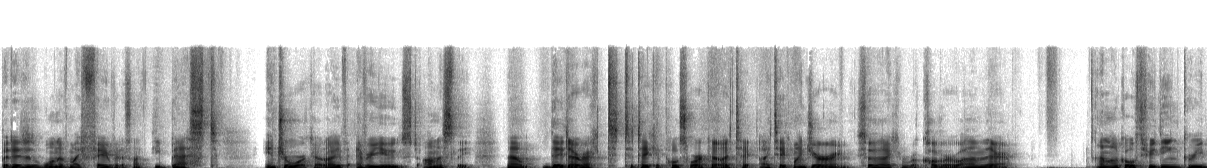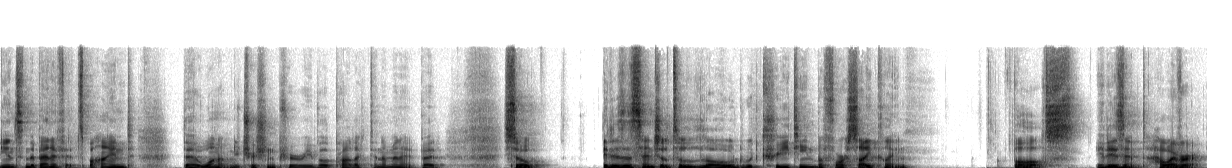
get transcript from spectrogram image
but it is one of my favorite, if not the best intra workout I've ever used. Honestly, now they direct to take it post workout. I take I take mine during so that I can recover while I'm there, and I'll go through the ingredients and the benefits behind the One Up Nutrition Pure Rebuild product in a minute. But so it is essential to load with creatine before cycling. False. It isn't. However,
